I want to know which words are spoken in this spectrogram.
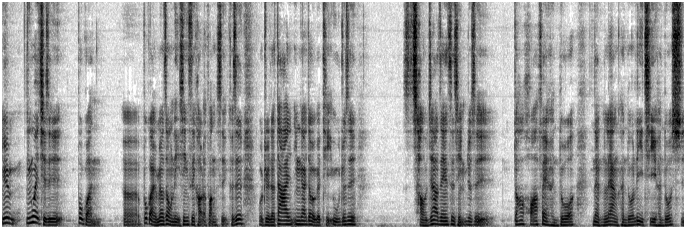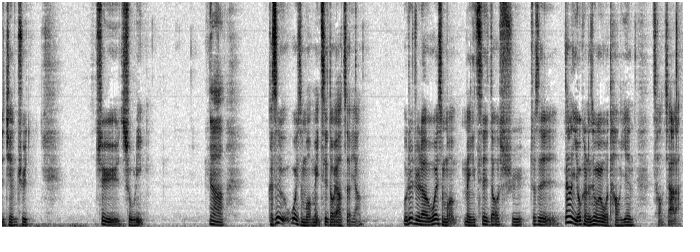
因为因为其实不管。呃，不管有没有这种理性思考的方式，可是我觉得大家应该都有个体悟，就是吵架这件事情，就是都要花费很多能量、很多力气、很多时间去去处理。那可是为什么每次都要这样？我就觉得为什么每次都需就是，当然有可能是因为我讨厌。吵架了，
